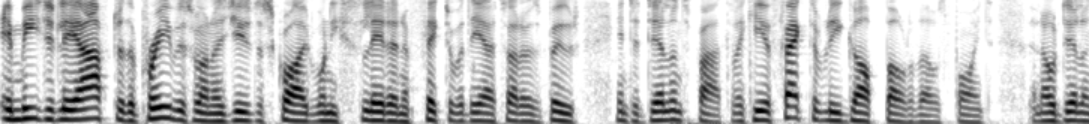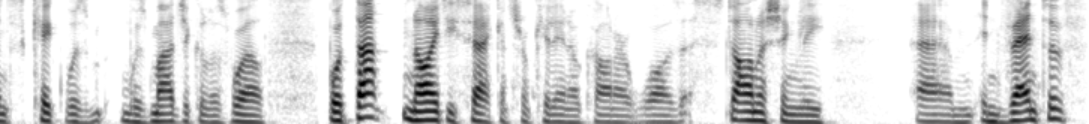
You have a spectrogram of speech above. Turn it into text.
Immediately after the previous one, as you described, when he slid and flicked it with the outside of his boot into Dillon's path. Like he effectively got both of those points. I know Dillon's kick was was magical as well. But that 90 seconds from Cillian O'Connor was astonishingly um, inventive,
